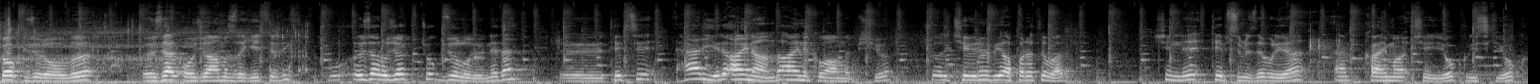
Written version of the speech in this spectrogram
çok güzel oldu. Özel ocağımızı da getirdik. Bu özel ocak çok güzel oluyor. Neden? Ee, tepsi her yeri aynı anda aynı kıvamda pişiyor. Şöyle çevirme bir aparatı var. Şimdi tepsimizde buraya hem kayma şeyi yok, riski yok.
